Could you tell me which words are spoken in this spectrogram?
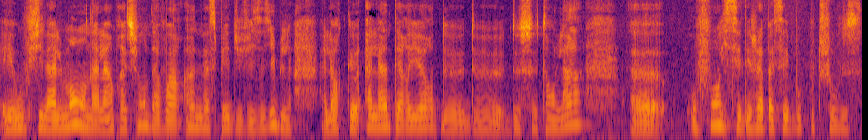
et où finalement on a l'impression d'avoir un aspect du visible, alors qu'à l'intérieur de, de, de, ce temps-là, au fond, il s'est déjà passé beaucoup de choses.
